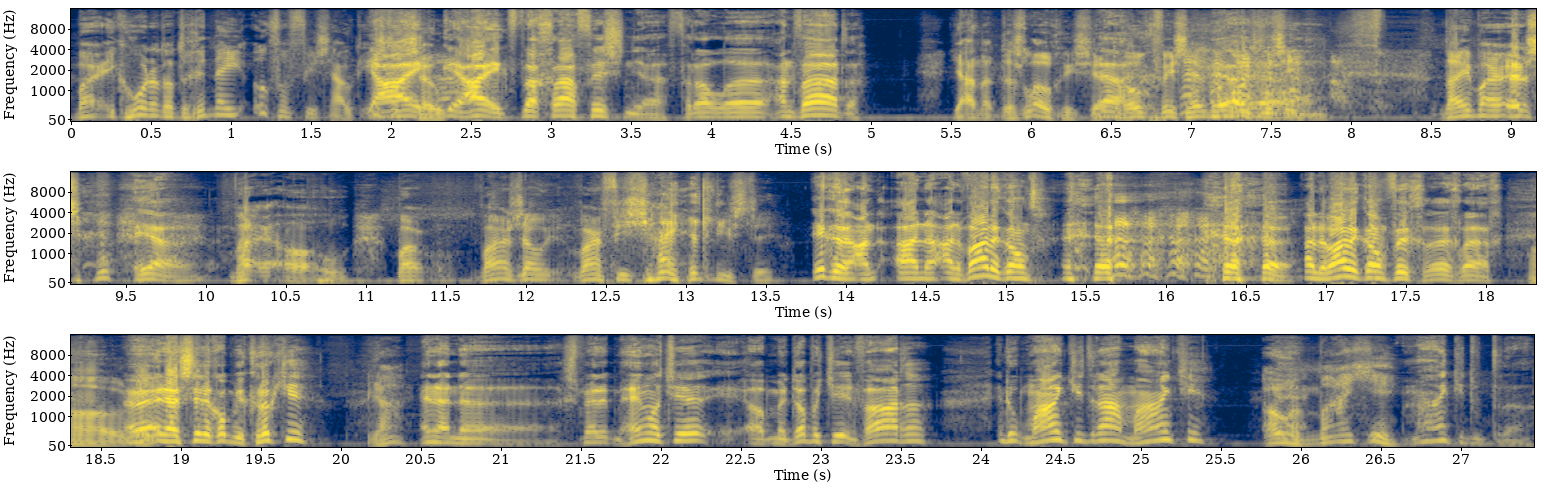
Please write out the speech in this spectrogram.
Maar ik hoorde dat René ook van vis houdt. Is Ja, dat zo? ik, ja, ik wil graag vissen, ja. Vooral eh, aan het water. Ja, nou, dat is logisch. Ja. Droogvis heb ik nog Ja, nooit ja. gezien. Nee, maar, eh, Ja. maar, oh, maar waar, zou, waar vis jij het liefste? Ik eh, aan, aan, aan de waterkant. aan de waterkant vis ik graag. Oh, Eh, nee. en dan zit ik op je krukje. ja? En dan eh smer ik mijn hengeltje, eh, mijn dobbeltje in het water. Doe ik maandje eraan, maandje. Oh, een maatje. Maandje doet eraan.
